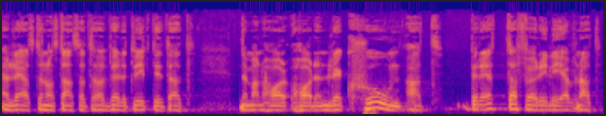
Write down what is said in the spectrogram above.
Jag läste någonstans att det var väldigt viktigt att när man har, har en lektion att berätta för eleverna att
